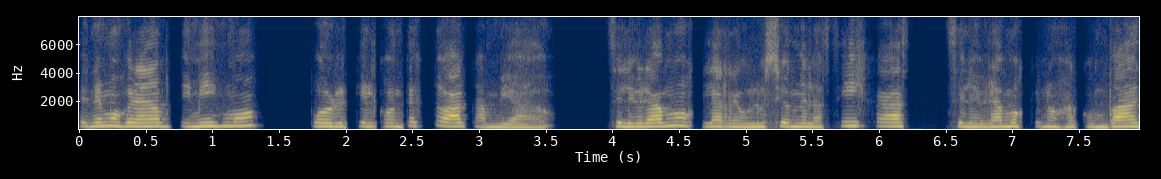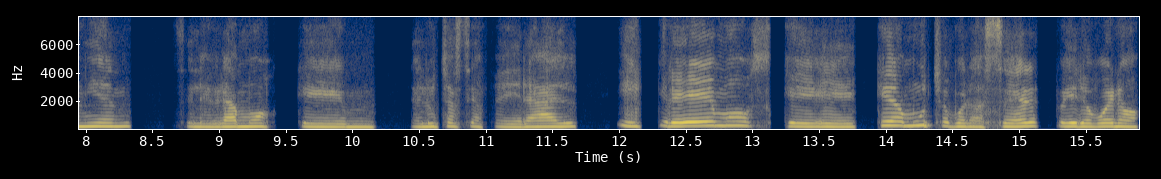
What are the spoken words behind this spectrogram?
tenemos gran optimismo porque el contexto ha cambiado. Celebramos la revolución de las hijas, celebramos que nos acompañen, celebramos que mm, la lucha sea federal y creemos que queda mucho por hacer, pero bueno,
